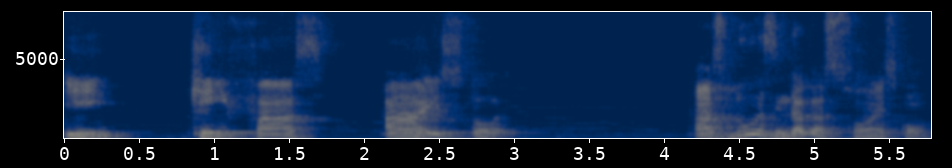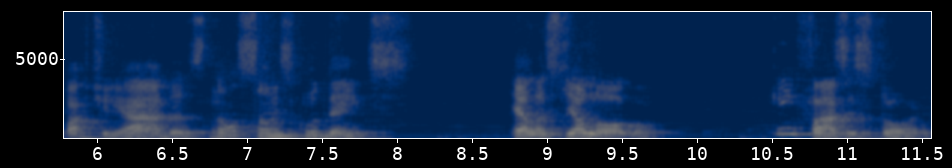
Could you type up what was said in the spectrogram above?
E quem faz a história. As duas indagações compartilhadas não são excludentes. Elas dialogam. Quem faz história?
